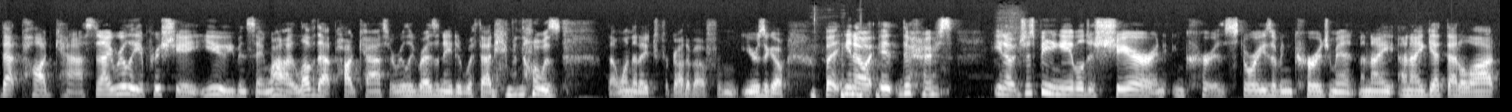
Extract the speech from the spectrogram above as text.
that podcast. And I really appreciate you even saying, wow, I love that podcast. I really resonated with that, even though it was that one that I forgot about from years ago. But, you know, it, there's, you know, just being able to share and stories of encouragement. And I, and I get that a lot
